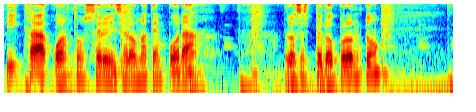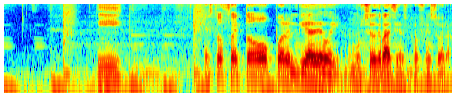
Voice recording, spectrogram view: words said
y cada cuánto se realiza una temporada. Los espero pronto y esto fue todo por el día de hoy. Muchas gracias, profesora.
